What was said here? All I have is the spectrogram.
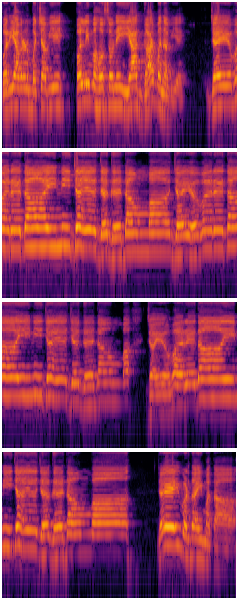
પર્યાવરણ બચાવીએ, પલ્લી મહોત્સવને યાદગાર બનાવીએ. જય વરદાયની જય જગદંબા, જય વરદાયની જય જગદંબા, જય વરદાયની જય જગદંબા. જય વરદાઈ માતા.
